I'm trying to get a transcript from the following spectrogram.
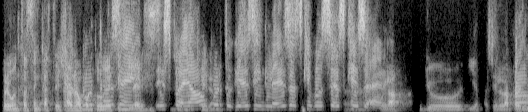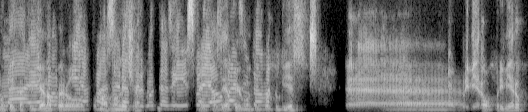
Perguntas em castelhano, português, inglês. Espanhol, português, inglês, as que vocês quiserem. Ah, olá, eu ia fazer a pergunta olá, em castelhano, mas Tomás não deixa. Vou fazer a pergunta em português. É... Eh, é... Eh, primeiro, Bom, primeiro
